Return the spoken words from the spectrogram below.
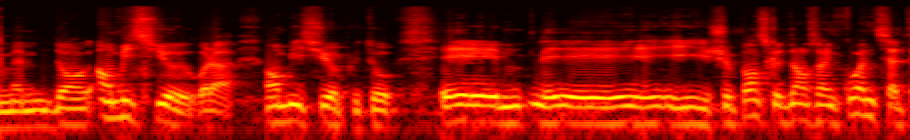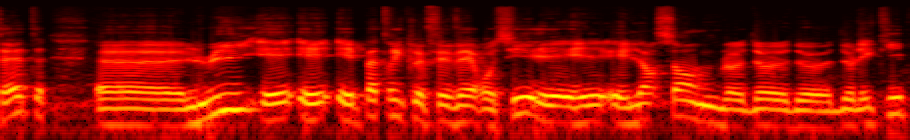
donc ambitieux, voilà, ambitieux plutôt. Et, je pense que dans un coin de sa tête, euh, lui et, et- Patrick Lefebvre aussi, et, l'ensemble de, l'équipe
